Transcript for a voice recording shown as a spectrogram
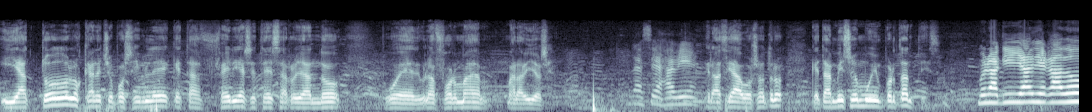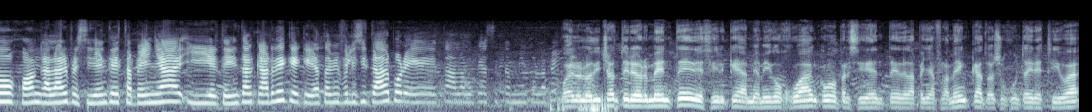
y a todos los que han hecho posible que esta feria se esté desarrollando pues, de una forma maravillosa. Gracias, Javier. Gracias a vosotros, que también sois muy importantes. Bueno, aquí ya ha llegado Juan Galá, el presidente de esta peña, y el teniente alcalde, que quería también felicitar por esta labor que hace también con la peña. Bueno, lo he dicho anteriormente, decir que a mi amigo Juan, como presidente de la Peña Flamenca, a toda su junta directiva,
